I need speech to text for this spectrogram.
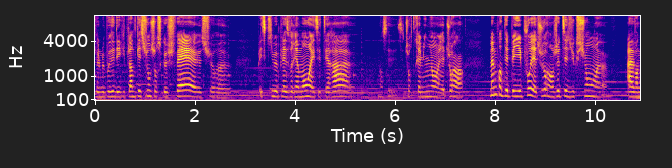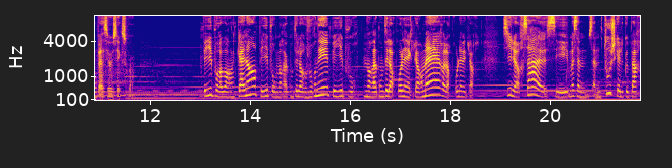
veulent me poser des, plein de questions sur ce que je fais, sur est-ce qu'ils me plaisent vraiment, etc. Non, c'est toujours très mignon. Il y a toujours un. Même quand t'es payé pour, il y a toujours un jeu de séduction avant de passer au sexe, quoi. Payer pour avoir un câlin, payer pour me raconter leur journée, payer pour me raconter leurs problèmes avec leur mère, leurs problèmes avec leur. Si, leur ça, c'est. Moi, ça me, ça me touche quelque part.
